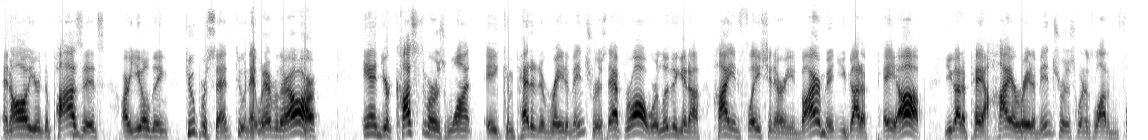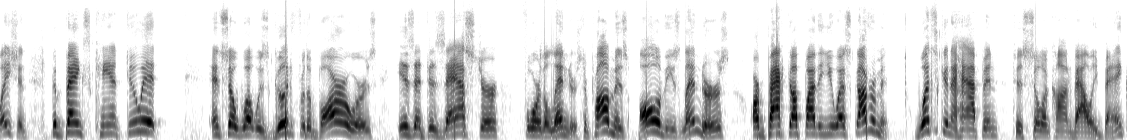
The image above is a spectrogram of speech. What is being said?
and all your deposits are yielding 2%, 2 whatever they are, and your customers want a competitive rate of interest. After all, we're living in a high inflationary environment. You got to pay up. You got to pay a higher rate of interest when there's a lot of inflation. The banks can't do it. And so what was good for the borrowers is a disaster for the lenders. The problem is all of these lenders are backed up by the US government. What's going to happen to Silicon Valley Bank?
